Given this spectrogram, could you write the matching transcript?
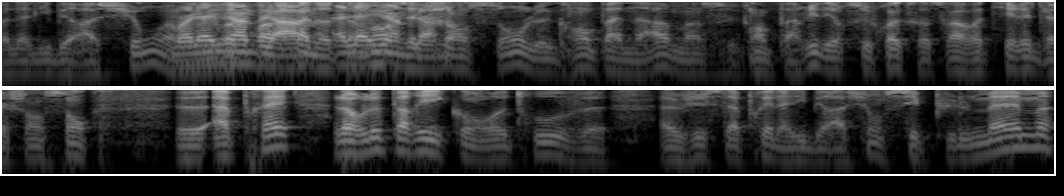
à la Libération. Voilà, On reprochera notamment cette chanson, le Grand Paname, hein, ce Grand Paris. D'ailleurs, je crois que ça sera retiré de la chanson après. Alors le Paris qu'on retrouve euh, juste après la libération, c'est plus le même.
